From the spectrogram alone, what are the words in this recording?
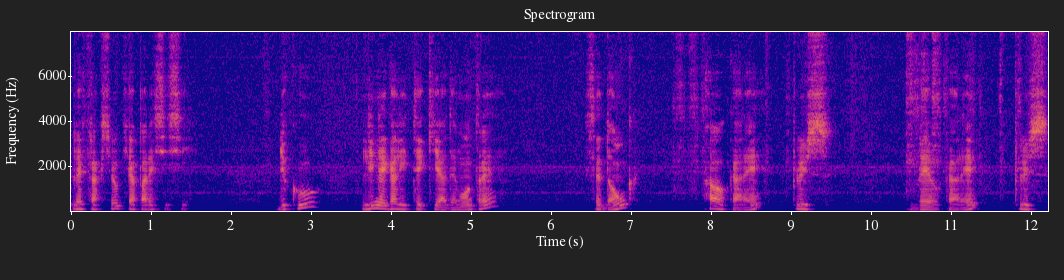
les fractions qui apparaissent ici. Du coup, l'inégalité qui a démontré, c'est donc a carré plus b au carré plus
